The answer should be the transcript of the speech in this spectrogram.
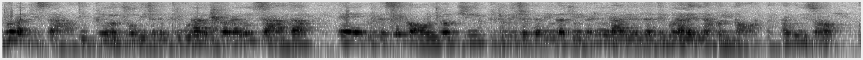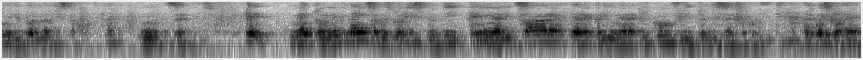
due magistrati, il primo giudice del Tribunale di Torre Annunziata e il secondo giudice per le indagini preliminari del Tribunale di Napoli Nord. Eh, quindi sono dire, due magistrati eh, in servizio, che mettono in evidenza questo rischio di criminalizzare e reprimere il conflitto e il dissenso politico. Eh, questo è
